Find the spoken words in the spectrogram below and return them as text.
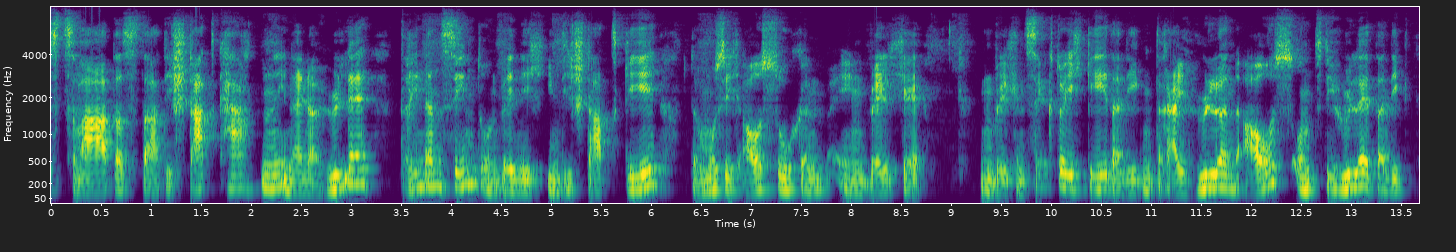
zwar, dass da die Stadtkarten in einer Hülle drinnen sind. Und wenn ich in die Stadt gehe, dann muss ich aussuchen, in welche in welchen Sektor ich gehe. Da liegen drei Hüllen aus und die Hülle, da liegt,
